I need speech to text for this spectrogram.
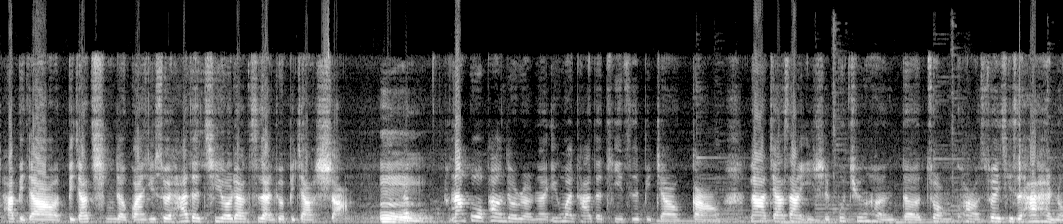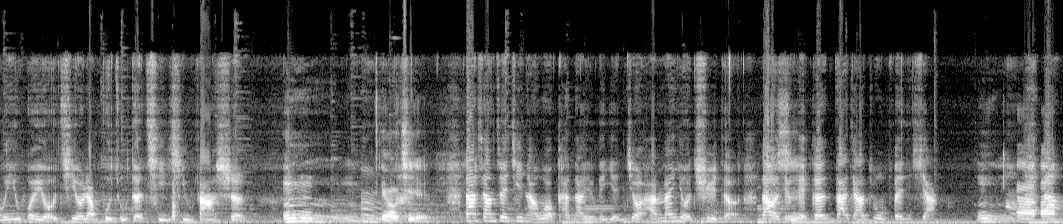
他比较比较轻的关系，所以他的肌肉量自然就比较少。嗯，那过胖的人呢？因为他的体脂比较高，那加上饮食不均衡的状况，所以其实他很容易会有肌肉量不足的情形发生。嗯嗯，了解。那像最近呢，我有看到有个研究还蛮有趣的，那我就可以跟大家做分享。嗯，嗯那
